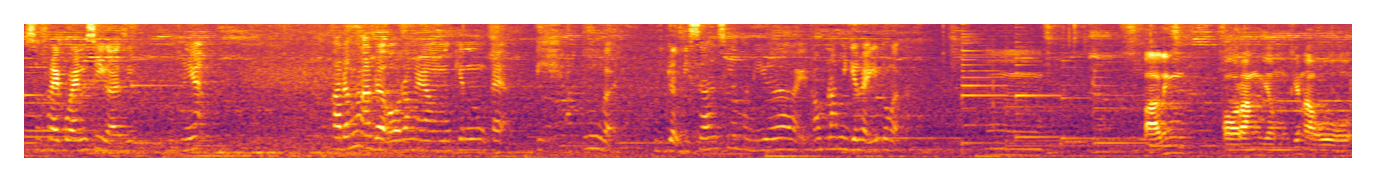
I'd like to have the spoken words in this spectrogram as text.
sefrekuensi gak sih? Maksudnya kadang kan ada orang yang mungkin kayak ih aku nggak nggak bisa sih sama dia. Kayak kamu pernah mikir kayak gitu nggak? Hmm, paling orang yang mungkin aku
